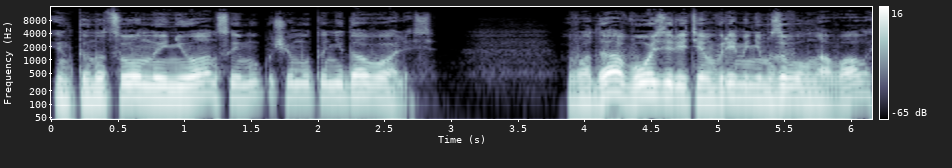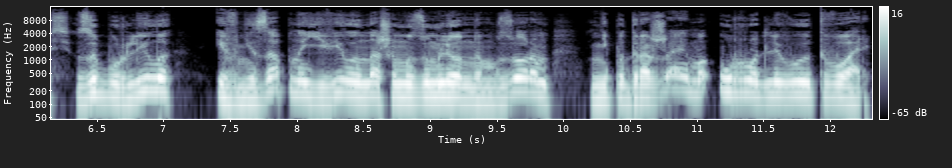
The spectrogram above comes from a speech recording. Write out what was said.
Интонационные нюансы ему почему-то не давались. Вода в озере тем временем заволновалась, забурлила и внезапно явила нашим изумленным взором неподражаемо уродливую тварь,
